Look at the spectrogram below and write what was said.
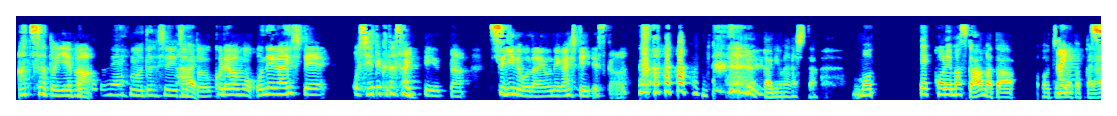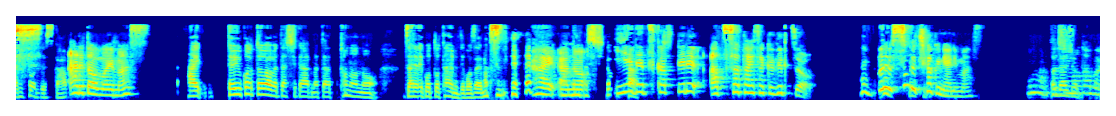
暑さといえばね。もう私、ちょっと、これはもうお願いして、教えてくださいって言った、次のお題お願いしていいですか？わかりました。持ってこれますか？また、お家の中からありそうですか？あると思います。はい。ということは、私がまた、殿のざれ言タイムでございますね。はい、あおの、家で使ってる暑さ対策グッズを。うんでもすぐ近くにあります。今、私も多分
